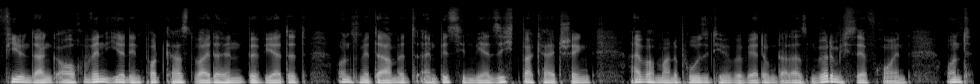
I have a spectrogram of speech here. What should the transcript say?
vielen Dank auch, wenn ihr den Podcast weiterhin bewertet und mir damit ein bisschen mehr Sichtbarkeit schenkt. Einfach mal eine positive Bewertung da lassen, würde mich sehr freuen. Und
